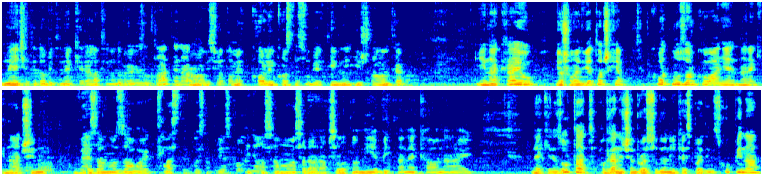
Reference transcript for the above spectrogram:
nećete dobiti neke relativno dobre rezultate. Naravno, ovisi o tome koliko ste subjektivni i što vam treba. I na kraju, još ove dvije točke, kvotno uzorkovanje na neki način vezano za ovaj klaster koji sam prije spominjao, samo sada apsolutno nije bitna neka onaj neki rezultat, ograničen broj sudionika iz pojedinih skupina,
